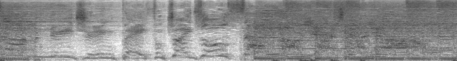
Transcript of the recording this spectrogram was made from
他们已经被风吹走，散落天涯了。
